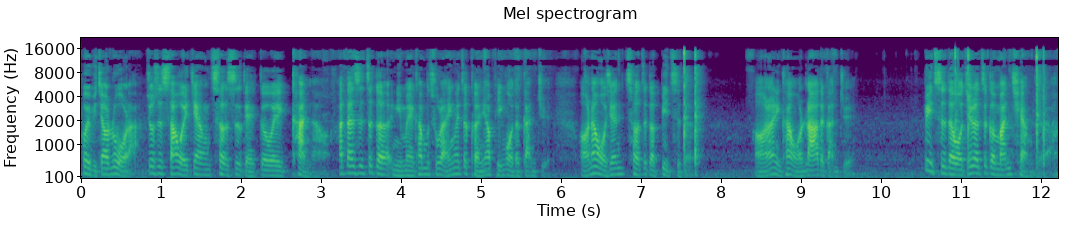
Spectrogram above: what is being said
会比较弱啦，就是稍微这样测试给各位看啊啊！但是这个你们也看不出来，因为这可能要凭我的感觉哦。那我先测这个壁纸的，哦，那你看我拉的感觉，壁纸的我觉得这个蛮强的啦。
